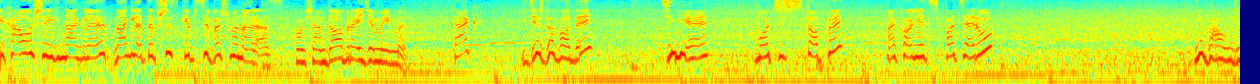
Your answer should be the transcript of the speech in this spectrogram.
Zjechało się ich nagle, nagle te wszystkie psy weszły na raz. Pomyślałam, dobra, idziemy i my. Tak? Idziesz do wody? Czy nie? Moczysz stopy? Na koniec spaceru? Nie Baudzio,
